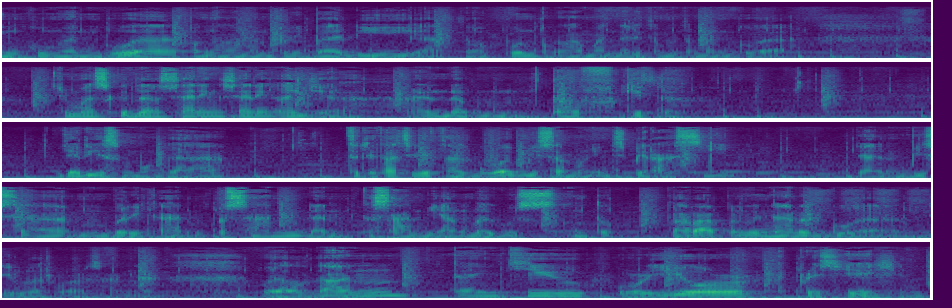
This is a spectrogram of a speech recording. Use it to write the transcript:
lingkungan gue, pengalaman pribadi ataupun pengalaman dari teman-teman gue. Cuma sekedar sharing-sharing aja, random stuff gitu. Jadi semoga cerita-cerita gue bisa menginspirasi dan bisa memberikan pesan dan kesan yang bagus untuk para pendengar gue di luar luar sana. Well done, thank you for your appreciation.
